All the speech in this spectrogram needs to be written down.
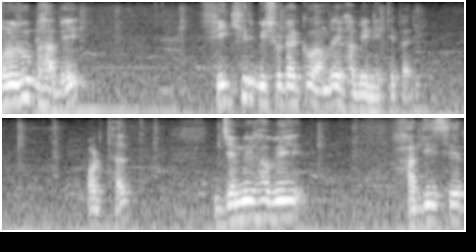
অনুরূপ ভাবে ফিখির বিষয়টাকেও আমরা এভাবে নিতে পারি। অর্থাৎ যেমনিভাবে হাদিসের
